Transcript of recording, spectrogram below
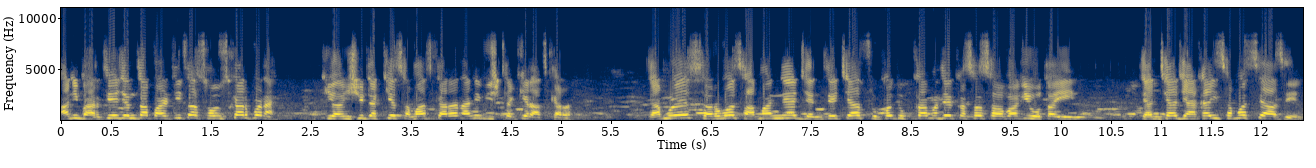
आणि भारतीय जनता पार्टीचा संस्कार पण आहे की ऐंशी टक्के समाजकारण आणि वीस टक्के राजकारण. त्यामुळे सर्वसामान्य जनतेच्या सुखदुःखामध्ये कसं सहभागी होता येईल? त्यांच्या ज्या काही समस्या असेल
